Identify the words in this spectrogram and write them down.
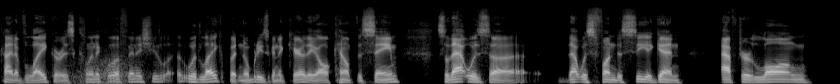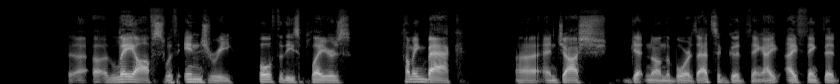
kind of like or as clinical a finish you would like, but nobody's going to care. They all count the same. So that was uh, that was fun to see. Again, after long uh, uh, layoffs with injury, both of these players coming back uh, and Josh getting on the boards. That's a good thing. I, I think that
